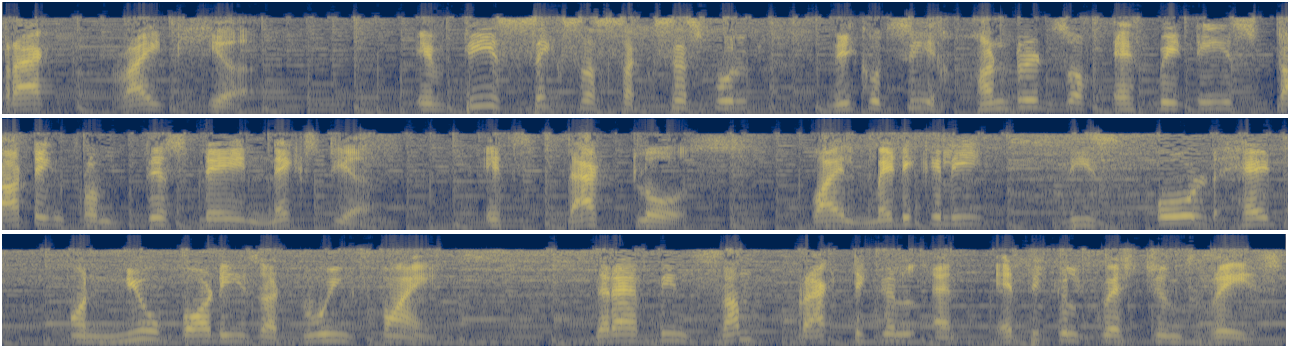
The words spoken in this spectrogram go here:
tracked right here. If these six are successful, we could see hundreds of FBTs starting from this day next year. It's that close. While medically, these old heads on new bodies are doing fine, there have been some practical and ethical questions raised.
